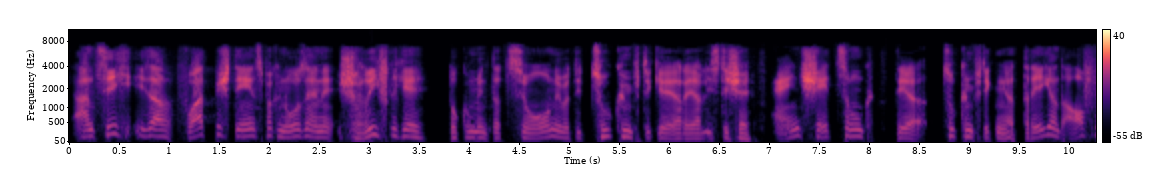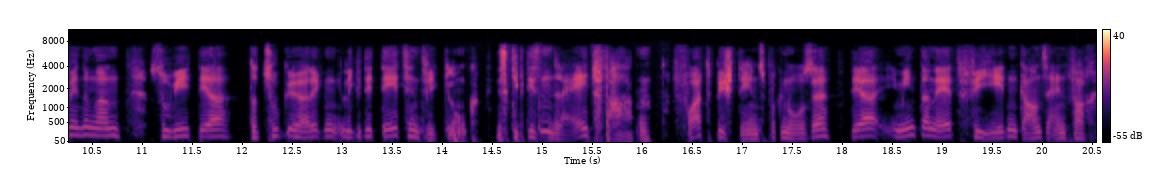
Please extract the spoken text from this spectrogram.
An sich ist eine Fortbestehensprognose eine schriftliche Dokumentation über die zukünftige realistische Einschätzung der zukünftigen Erträge und Aufwendungen sowie der dazugehörigen Liquiditätsentwicklung. Es gibt diesen Leitfaden Fortbestehensprognose, der im Internet für jeden ganz einfach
